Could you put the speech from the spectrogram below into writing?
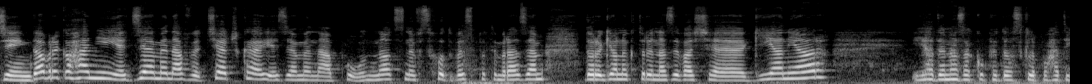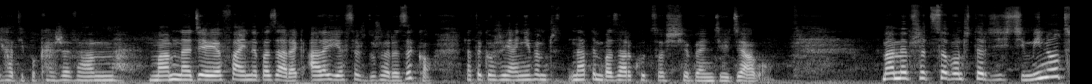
Dzień dobry kochani, jedziemy na wycieczkę, jedziemy na północny wschód wyspy, tym razem do regionu, który nazywa się Gianyar. Jadę na zakupy do sklepu Hati Hati, pokażę Wam, mam nadzieję, fajny bazarek, ale jest też duże ryzyko, dlatego że ja nie wiem, czy na tym bazarku coś się będzie działo. Mamy przed sobą 40 minut,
